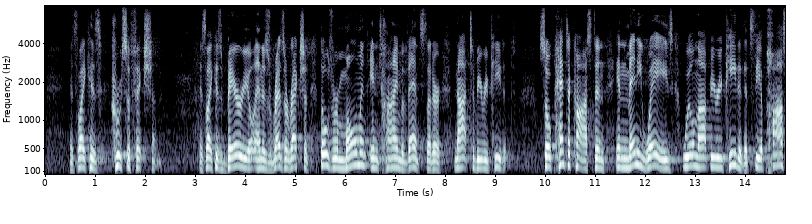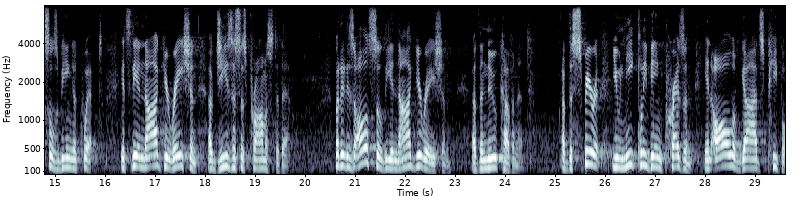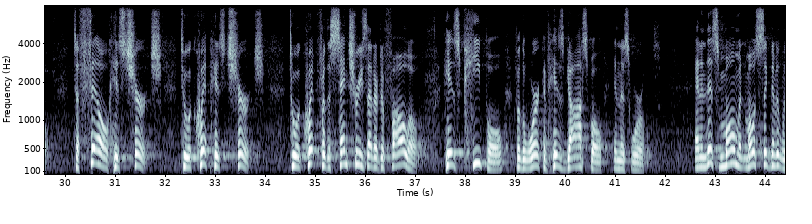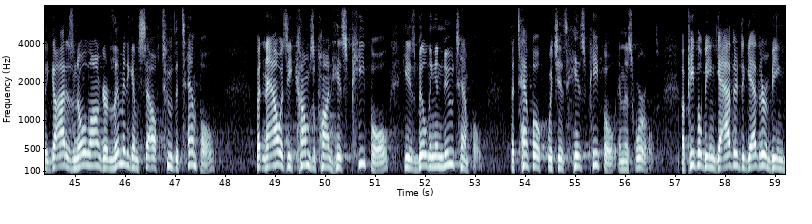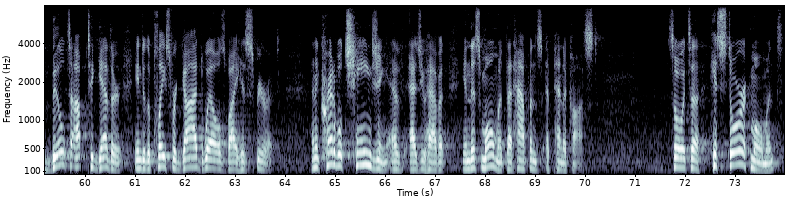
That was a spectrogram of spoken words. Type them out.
It's like his crucifixion. It's like his burial and his resurrection. Those were moment in time events that are not to be repeated. So, Pentecost, in, in many ways, will not be repeated. It's the apostles being equipped, it's the inauguration of Jesus' promise to them. But it is also the inauguration of the new covenant, of the Spirit uniquely being present in all of God's people to fill his church, to equip his church, to equip for the centuries that are to follow his people for the work of his gospel in this world. And in this moment, most significantly, God is no longer limiting himself to the temple, but now as he comes upon his people, he is building a new temple, the temple which is his people in this world. A people being gathered together and being built up together into the place where God dwells by his Spirit. An incredible changing, of, as you have it, in this moment that happens at Pentecost. So it's a historic moment,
